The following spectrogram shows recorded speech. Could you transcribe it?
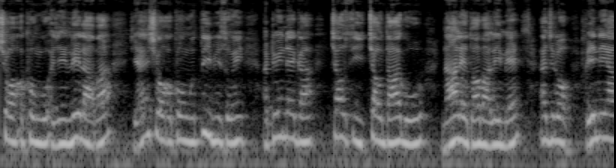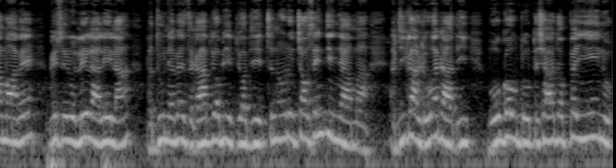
ရှော့အခွန်ကိုအရင်လေ့လာပါရန်ရှော့အခွန်ကိုသိပြီဆိုရင်အတွင်းထဲကကြောက်စီကြောက်သားကိုနားလည်သွားပါလိမ့်မယ်အဲကျတော့ဘေးနေရာမှာပဲမိတ်ဆွေတို့လေ့လာလေ့လာဘသူနဲ့ပဲစကားပြောပြပြောပြကျွန်တော်တို့ကြောက်စိမ့်ပညာမှာအဓိကလိုအပ်တာဒီမိုးကုတ်တို့တခြားသောပယင်းတို့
